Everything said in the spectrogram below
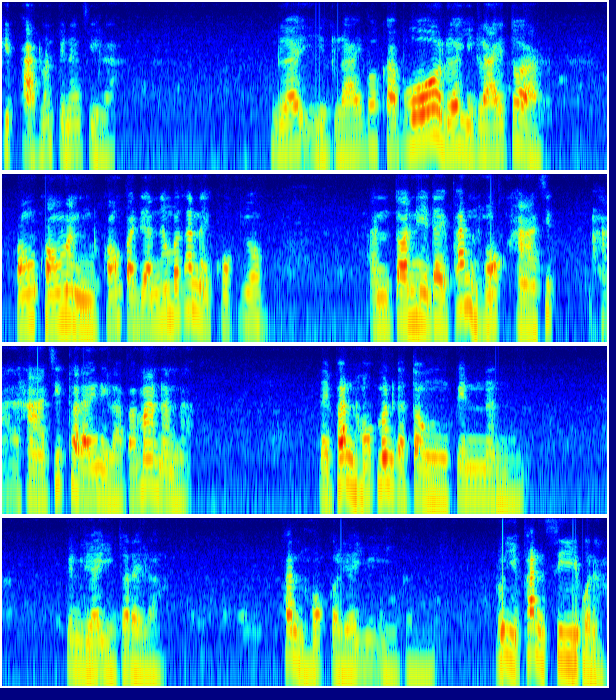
ผิดพลาดมันเป็นจังซี่ล่ะเหลืออีกหลายบ่ครับโอ้เหลืออีกหลายตัว ของของนั่นของประเดือนยังบ่ทันได้ครบอยู่อันตอนนี้ได้พันหกห้าสิบห้าสิบเท่าใดนี่ล่ะประมาณนั้นน่ะได้พันหกมันก็ต้องเป็นนั่นเป็นเหลืออีกเท่าใดล่ะ พันหกก็เหลืออยู่อีกกันรู้อีกพันสี่พุ่นน่ะ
